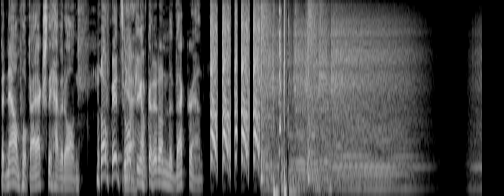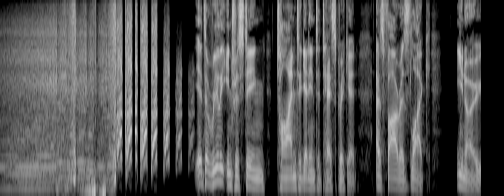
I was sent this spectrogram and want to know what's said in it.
But now I'm hooked. I actually have it on while we're talking. Yeah. I've got it on in the background. It's a really interesting time to get into Test cricket as far as like, you know,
